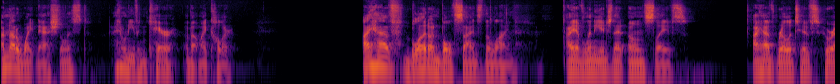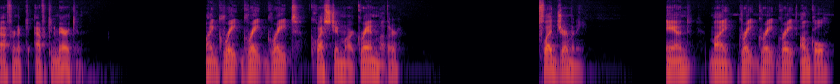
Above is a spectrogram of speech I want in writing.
I'm not a white nationalist. I don't even care about my color. I have blood on both sides of the line. I have lineage that owns slaves. I have relatives who are African American my great great great question mark grandmother fled Germany. And my great great great uncle,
